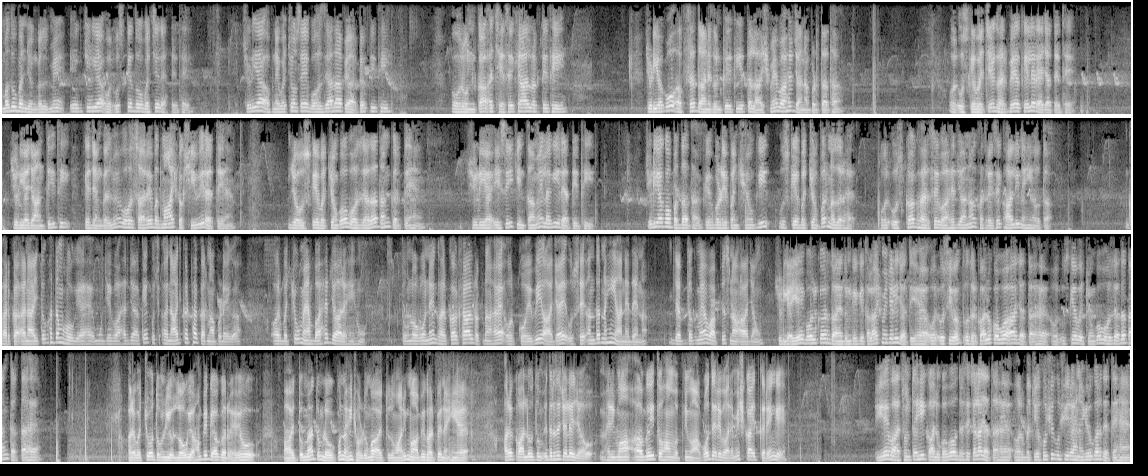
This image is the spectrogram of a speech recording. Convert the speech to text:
मधुबन जंगल में एक चिड़िया और उसके दो बच्चे रहते थे। चिड़िया अपने बच्चों से बहुत ज़्यादा प्यार करती थी और उनका अच्छे से ख्याल रखती थी। चिड़िया को अक्सर दाने दुनके की तलाश में बाहर जाना पड़ता था और उसके बच्चे घर पे अकेले रह जाते थे। चिड़िया जानती थी कि जंगल में बहुत सारे बदमाश पक्षी भी रहते हैं। जो उसके बच्चों को बहुत ज़्यादा तंग करते हैं। चिड़िया इसी चिंता में लगी रहती थी। चिड़िया को पता था कि बड़े पंछियों की उसके बच्चों पर नज़र है और उसका घर से बाहर जाना खतरे से खाली नहीं होता। घर का अनाज तो खत्म हो गया है। मुझे बाहर जाके कुछ अनाज इकट्ठा करना पड़ेगा और बच्चों, मैं बाहर जा रही हूँ। तुम लोगों ने घर का ख्याल रखना है और कोई भी आ जाए, उसे अंदर नहीं आने देना। जब तक मैं वापस ना आ जाऊँ। चिड़िया ये बोलकर दाएँ दुनके की तलाश में चली जाती है और उसी वक्त उधर कालू कौवा आ जाता है और उसके बच्चों को बहुत ज़्यादा तंग करता है। अरे बच्चों, तुम लोग यहाँ पे क्या कर रहे हो? आज तो मैं तुम लोगों को नहीं छोड़ूँगा, आज तो तुम्हारी माँ भी घर पे नहीं है। अरे कालू, तुम इधर से चले जाओ। मेरी माँ आ गई तो हम अपनी माँ को तेरे बारे में शिकायत करेंगे। ये बात सुनते ही कालू कौवा उधर से चला जाता है और बच्चे खुशी खुशी रहना शुरू कर देते हैं।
